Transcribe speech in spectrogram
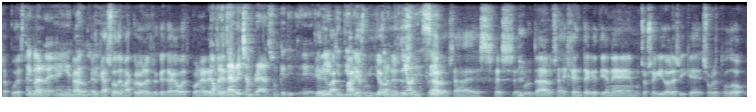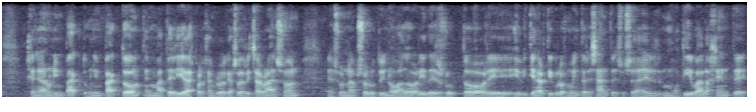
Sea, puedes tener, el caso de Macron es el que te acabo de exponer. No, pero está Richard Branson que eh, tiene varios millones. millones Claro, o sea, es, es, brutal. O sea, hay gente que tiene muchos seguidores y que sobre todo generan un impacto, un impacto en materias, por ejemplo, el caso de Richard Branson es un absoluto innovador y disruptor y, tiene artículos muy interesantes. O sea, él motiva a la gente,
